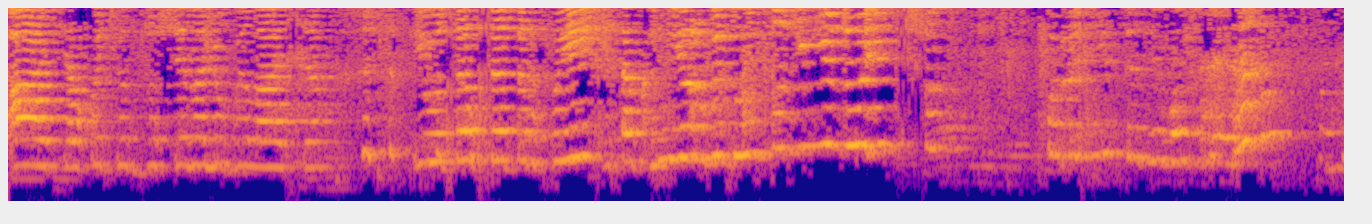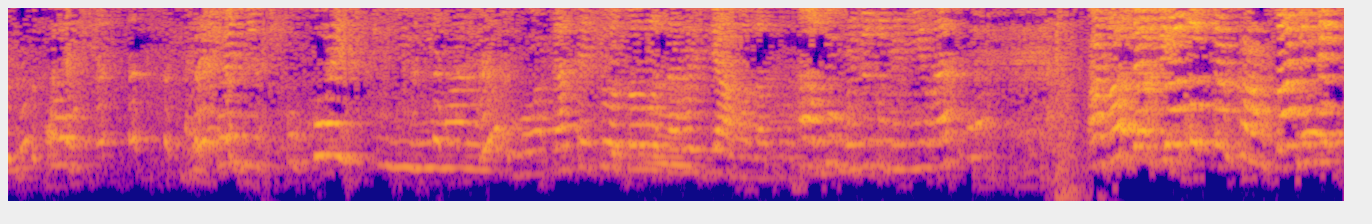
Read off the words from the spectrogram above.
Ася, хоч від душі налюбилася. І оце все терпить, і так нерви душу з'їдуються. Порадіти не можна. Ой, нормально. Та ти чого то рота роздягала тут? А думаєте, то мені легко? А, а ти хто тут така? Хто ти тут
